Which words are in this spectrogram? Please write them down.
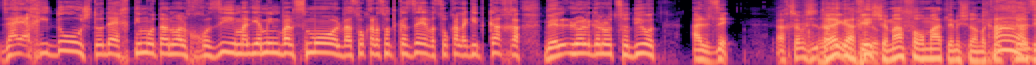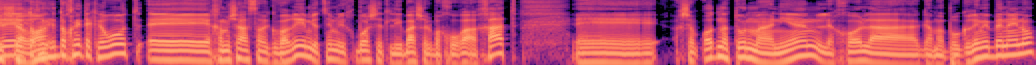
זה היה חידוש, אתה יודע, החתימו אותנו על חוזים, על ימין ועל שמאל, ואסור לך לעשות כזה, ואסור לך להגיד ככה, ולא לגלות סודיות. על זה. עכשיו שתבין, רגע, אחי, כאילו. שמה הפורמט למי שלא מכיר? קחי אה, אותי שרון. תוכנית, תוכנית היכרות, אה, 15 גברים יוצאים לכבוש את ליבה של בחורה אחת. אה, עכשיו, עוד נתון מעניין לכל ה... גם הבוגרים מבינינו,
